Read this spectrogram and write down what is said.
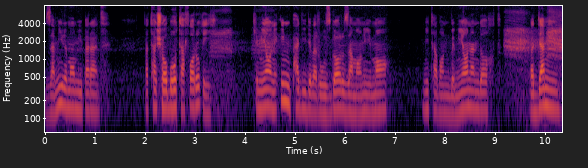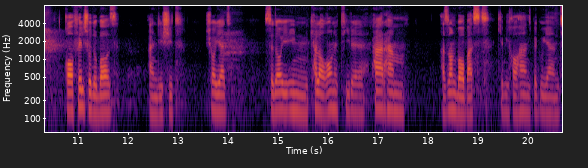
زمیر ما می‌برد و تشابه و تفارقی که میان این پدیده و روزگار و زمانی ما می‌توان به میان انداخت و دمی قافل شد و باز اندیشید. شاید صدای این کلاغان تیره پر هم از آن بابست که می‌خواهند بگویند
